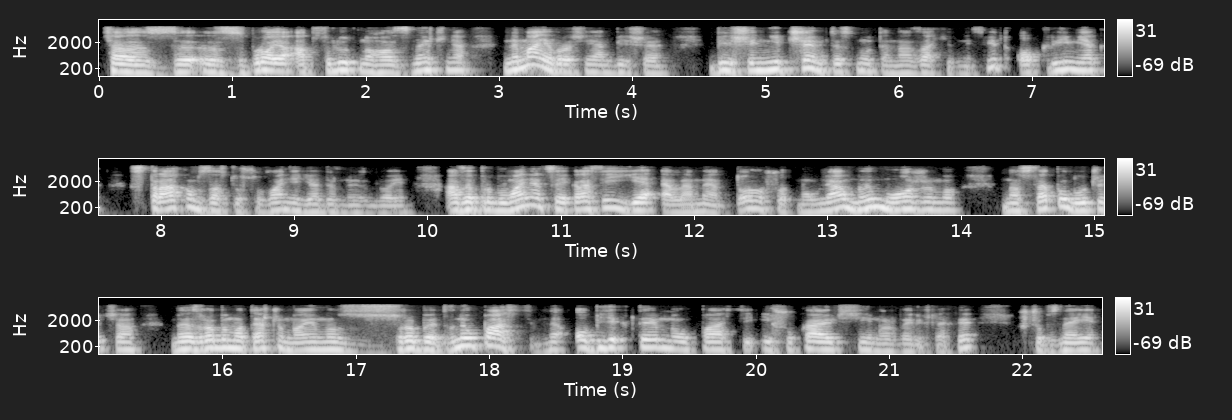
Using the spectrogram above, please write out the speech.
ця з, зброя абсолютного знищення. Немає в росіян більше більше нічим тиснути на західний світ, окрім як страхом застосування ядерної зброї. А випробування це якраз і є елемент того, що мовляв, ми можемо, у нас все получиться, ми зробимо те, що маємо зробити. Вони у пасті, вони об'єктивно у пасті і шукають всі можливі шляхи, щоб з неї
